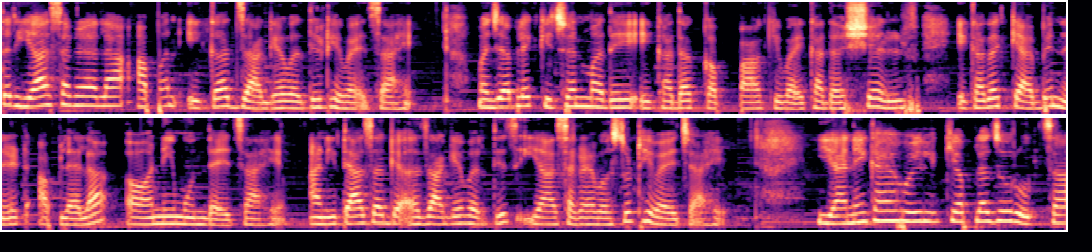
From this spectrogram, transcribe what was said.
तर या सगळ्याला आपण एकाच जाग्यावरती ठेवायचं आहे. म्हणजे आपल्या किचनमध्ये एखादा कप्पा किंवा एखादा शेल्फ एखादा कॅबिनेट आपल्याला नेमून द्यायचा आहे. आणि त्या जाग्या जागेवरतीच या सगळ्या वस्तू ठेवायच्या आहे. याने काय होईल की आपला जो रोजचा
